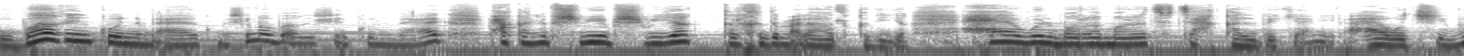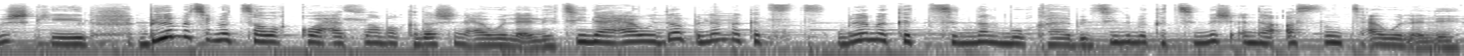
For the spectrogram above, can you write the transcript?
وباغي نكون معاك ماشي ما باغيش نكون معاك. بحق أنا بشوية بشوية كنخدم على هذه القضية. حاول مرة مرة تفتح قلبك يعني عاود شي مشكل. بلا ما تعمل توقعات لا ما نقدرش نعاول عليه. تينا عاودة بلا ما كت... بلا ما كتسنى المقابل تينا ما كتسناش أنها أصلا تعاول عليه.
